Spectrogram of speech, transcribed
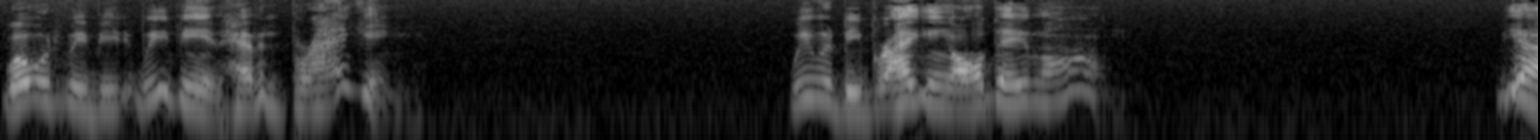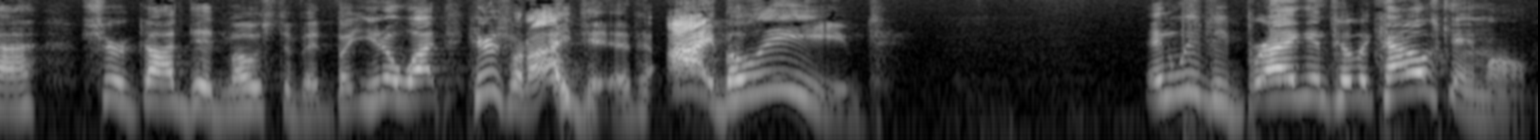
what would we be? We'd be in heaven bragging. We would be bragging all day long. Yeah, sure, God did most of it, but you know what? Here's what I did I believed. And we'd be bragging until the cows came home.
